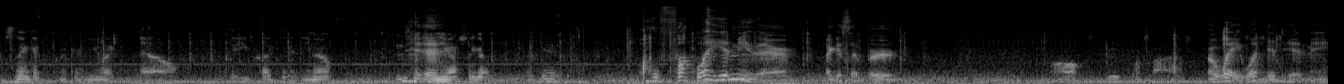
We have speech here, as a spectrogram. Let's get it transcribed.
was thinking quicker. You like know that you clicked it, you know? And you actually go it. oh fuck! What hit me there? I guess that bird. Oh, three, four, five. Oh wait, what did hit me?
